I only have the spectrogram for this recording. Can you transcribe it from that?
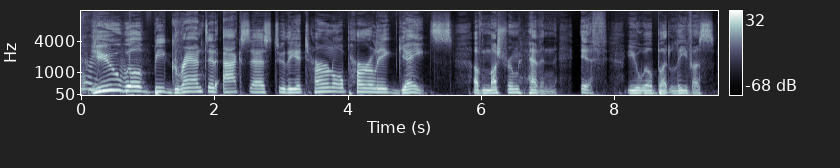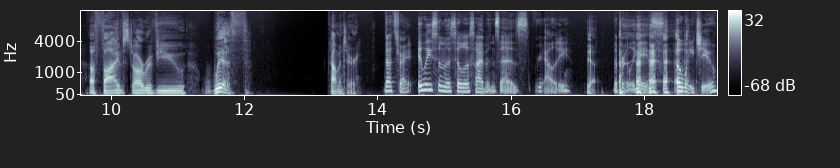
you will be granted access to the eternal pearly gates of mushroom heaven if you will but leave us a five star review with commentary. That's right. At least in the psilocybin says reality. Yeah. The pearly gates await you.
